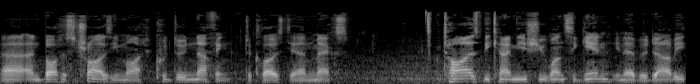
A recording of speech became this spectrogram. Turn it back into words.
Uh, and Bottas, try as he might, could do nothing to close down Max. Tyres became the issue once again in Abu Dhabi.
